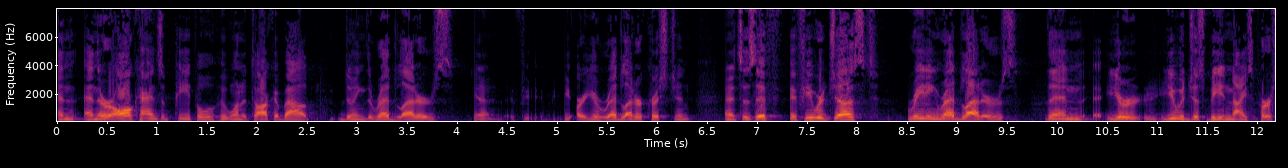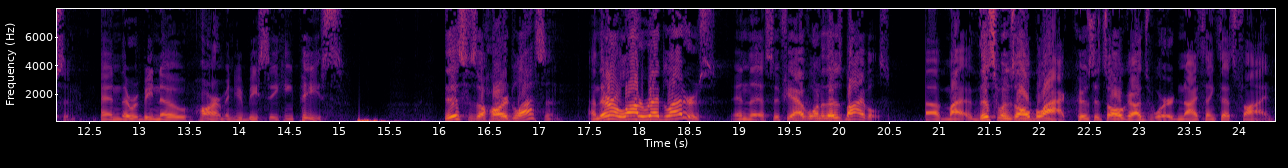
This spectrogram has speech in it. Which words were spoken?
and, and there are all kinds of people who want to talk about doing the red letters. You know, if you, are you a red letter Christian? And it's as if if you were just reading red letters, then you're you would just be a nice person, and there would be no harm, and you'd be seeking peace. This is a hard lesson, and there are a lot of red letters in this. If you have one of those Bibles, uh, my, this one's all black because it's all God's word, and I think that's fine.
